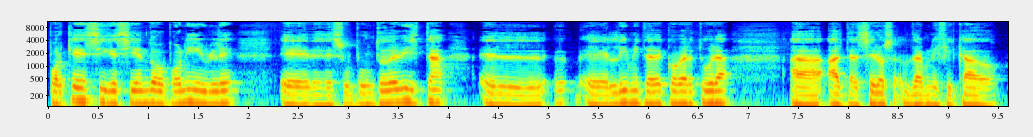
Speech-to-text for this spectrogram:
por qué sigue siendo oponible eh, desde su punto de vista el límite de cobertura al tercero damnificado.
